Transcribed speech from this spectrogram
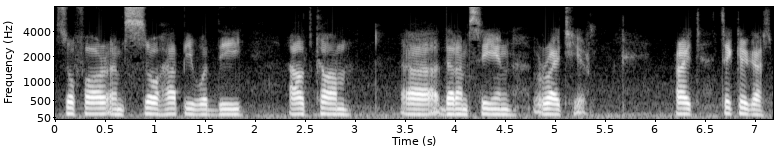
so far I'm so happy with the outcome uh, that I'm seeing right here. All right, take care guys.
